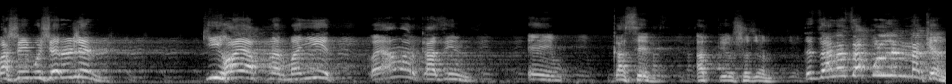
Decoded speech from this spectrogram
পাশেই বসে রইলেন, কি হয় আপনার মাইয়ের? আমার কাজিন, এই কাছের আত্মীয় স্বজন। জানাজা পড়লেন না কেন?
